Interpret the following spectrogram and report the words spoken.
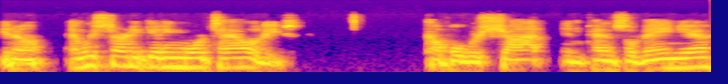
you know, and we started getting mortalities A couple were shot in Pennsylvania.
